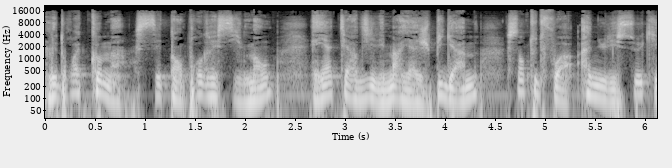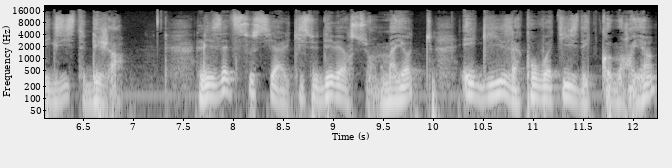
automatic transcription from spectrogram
Le droit commun s'étend progressivement et interdit les mariages bigames sans toutefois annuler ceux qui existent déjà. Les aides sociales qui se déversent sur Mayotte aiguisent la convoitise des Comoriens,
